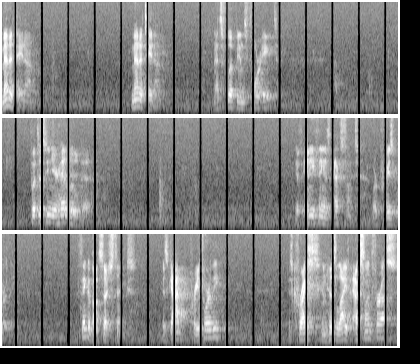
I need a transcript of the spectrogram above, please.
meditate on them. Meditate on them. That's Philippians 4 8. Put this in your head a little bit. If anything is excellent or praiseworthy, think about such things. Is God praiseworthy? Is Christ and his life excellent for us?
